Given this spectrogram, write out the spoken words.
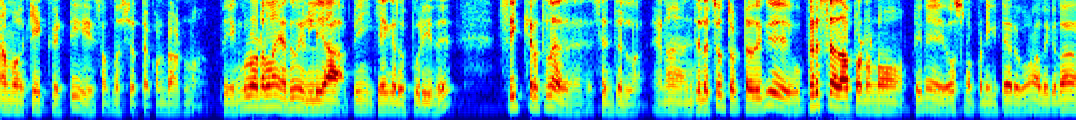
நம்ம கேக் வெட்டி சந்தோஷத்தை கொண்டாடணும். இப்போ எங்களோடலாம் எதுவும் இல்லையா அப்படின்னு கேட்குறது புரியுது. சீக்கிரத்தில் செஞ்சிடலாம். ஏன்னா அஞ்சு லட்சம் தொட்டதுக்கு பெருசாக தான் பண்ணணும் அப்படின்னு யோசனை பண்ணிக்கிட்டே இருக்கோம். அதுக்கு தான்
